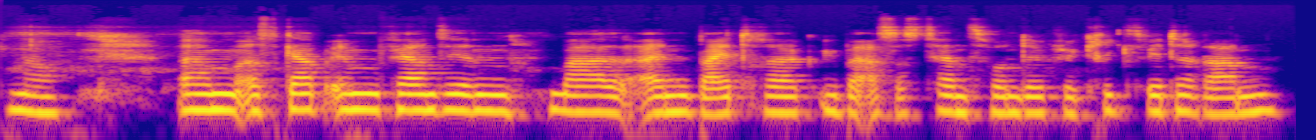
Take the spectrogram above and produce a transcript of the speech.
Genau. Ähm, es gab im Fernsehen mal einen Beitrag über Assistenzhunde für Kriegsveteranen.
